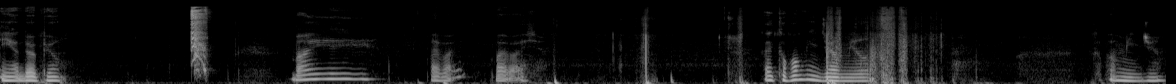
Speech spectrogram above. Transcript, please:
İyi hadi öpüyorum. Bye. Bye bye. Bye bye. Ay kapamayacağım ya. Kapamayacağım.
